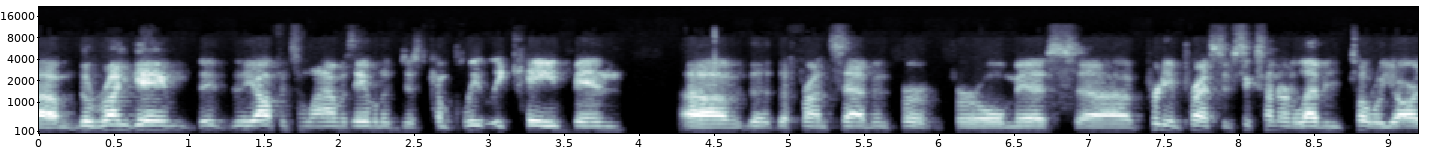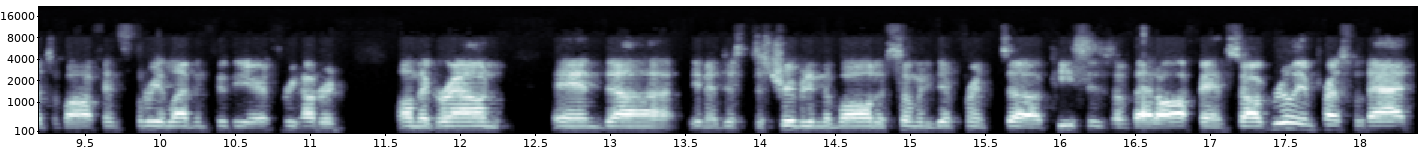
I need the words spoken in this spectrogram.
Um, the run game, the, the, offensive line was able to just completely cave in uh, the the front seven for for Ole Miss. Uh, pretty impressive, 611 total yards of offense, 311 through the air, 300 on the ground, and uh, you know just distributing the ball to so many different uh, pieces of that offense. So I'm really impressed with that.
